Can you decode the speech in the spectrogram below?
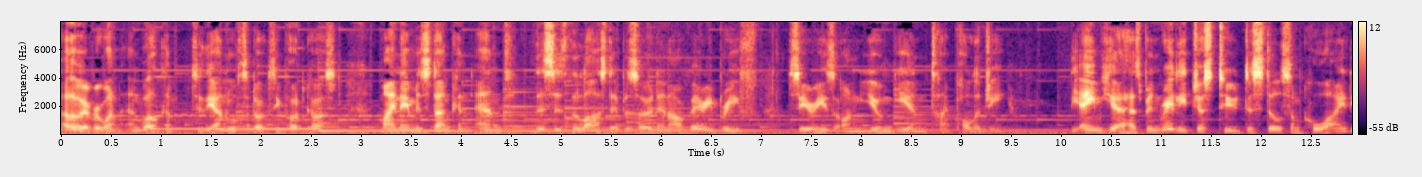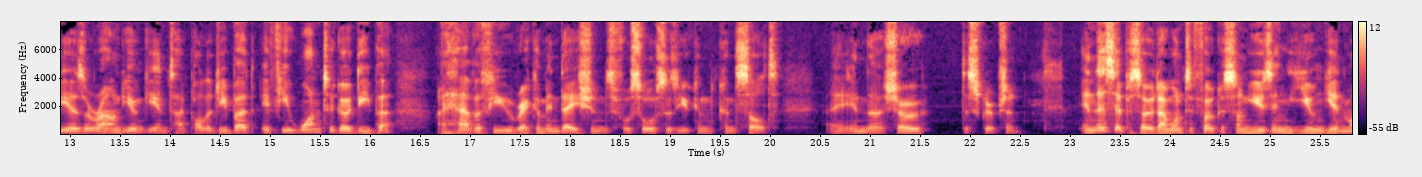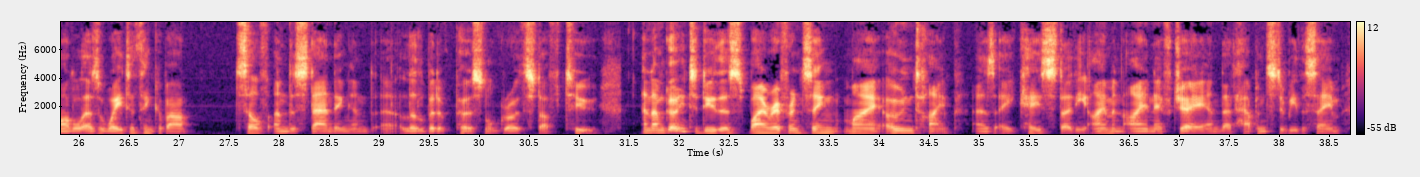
Hello, everyone, and welcome to the Unorthodoxy Podcast. My name is Duncan, and this is the last episode in our very brief series on Jungian typology. The aim here has been really just to distill some core ideas around Jungian typology, but if you want to go deeper, I have a few recommendations for sources you can consult uh, in the show description. In this episode, I want to focus on using the Jungian model as a way to think about self understanding and a little bit of personal growth stuff too. And I'm going to do this by referencing my own type as a case study. I'm an INFJ, and that happens to be the same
